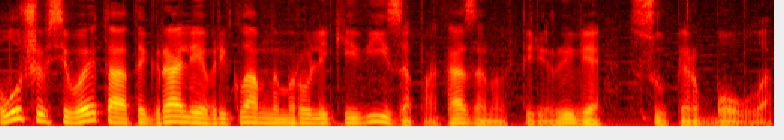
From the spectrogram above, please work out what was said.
Лучше всего это отыграли в рекламном ролике Visa, показанном в перерыве Супербоула.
